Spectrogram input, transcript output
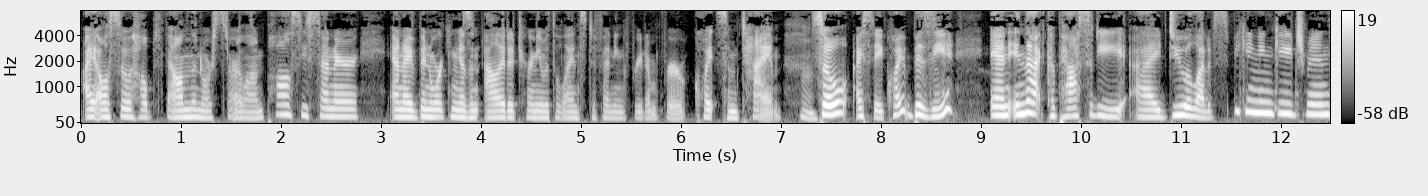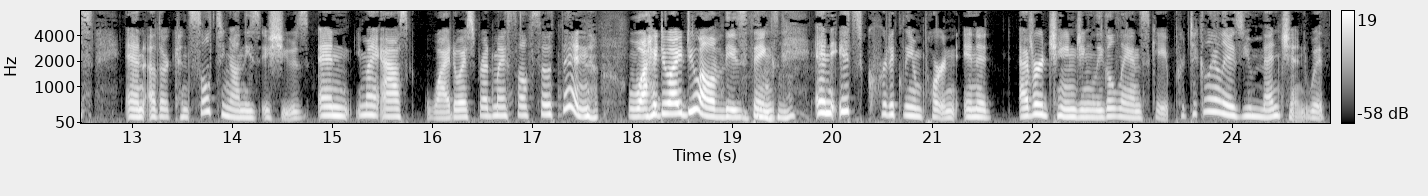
I also helped found the North Star Law and Policy Center, and I've been working as an allied attorney with Alliance Defending Freedom for quite some time. Hmm. So I stay quite busy, and in that capacity, I do a lot of speaking engagements and other consulting on these issues. And you might ask, why do I spread myself so thin? Why do I do all of these things? Mm-hmm. And it's critically important in a ever changing legal landscape, particularly as you mentioned with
